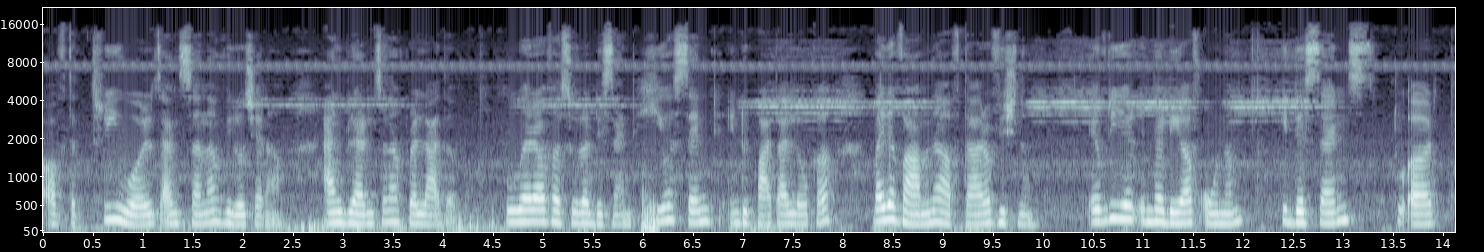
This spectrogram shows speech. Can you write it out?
of the three worlds and son of Virochana and grandson of Prahlada, who were of Asura descent. He was sent into Patal Loka by the Vamana avatar of Vishnu. Every year in the day of Onam, he descends to earth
